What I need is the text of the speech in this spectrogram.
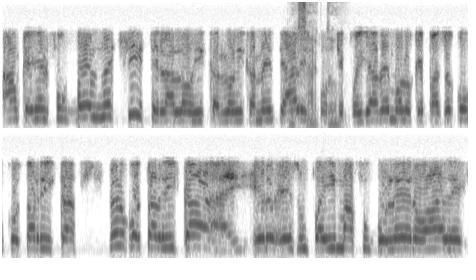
aunque en el fútbol no existe la lógica, lógicamente, Alex, Exacto. porque pues ya vemos lo que pasó con Costa Rica, pero Costa Rica era- es un país más futbolero, Alex.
